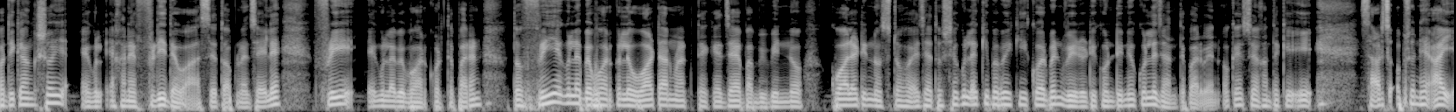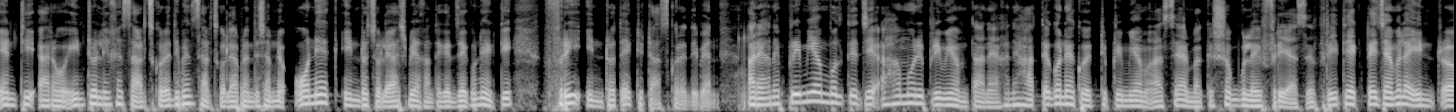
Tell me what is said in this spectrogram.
অধিকাংশই এগুলো এখানে ফ্রি দেওয়া আছে। তো আপনারা চাইলে ফ্রি এগুলা ব্যবহার করতে পারেন। তো ফ্রি এগুলো ব্যবহার করলে ওয়াটারমার্ক থেকে যায় বা বিভিন্ন কোয়ালিটি নষ্ট হয়ে যায়। তো সেগুলো কীভাবে কী করবেন? ভিডিওটি কন্টিনিউ করলে জানতে পারবেন। ওকে সো এখান থেকে এই সার্চ অপশনে I N T R O intro লিখে সার্চ করে দিবেন। সার্চ করলে আপনাদের সামনে অনেক ইন্ট্রো চলে আসবে। এখান থেকে যে কোনো একটি ফ্রি ইন্ট্রোতে একটি টাচ করে দিবেন। আর এখানে প্রিমিয়াম বলতে যে আহামরি প্রিমিয়াম তা না। এখানে হাতে গোনা কয়েকটি প্রিমিয়াম আছে আর বাকি সবগুলোই ফ্রি আছে। ফ্রিতে একটাই ঝামেলা ইন্ট্রো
